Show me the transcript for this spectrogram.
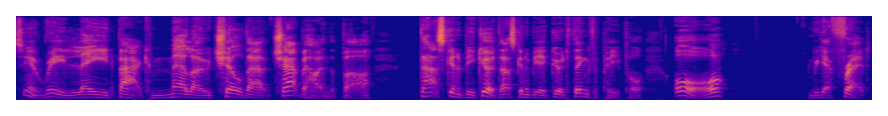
so, you know, really laid back, mellow, chilled out chat behind the bar, that's going to be good. That's going to be a good thing for people. Or we get Fred.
